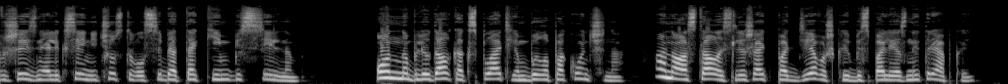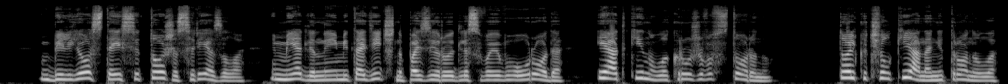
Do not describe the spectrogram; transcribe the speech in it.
в жизни Алексей не чувствовал себя таким бессильным. Он наблюдал, как с платьем было покончено. Оно осталось лежать под девушкой бесполезной тряпкой. Белье Стейси тоже срезала, медленно и методично позируя для своего урода, и откинула кружево в сторону. Только чулки она не тронула,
